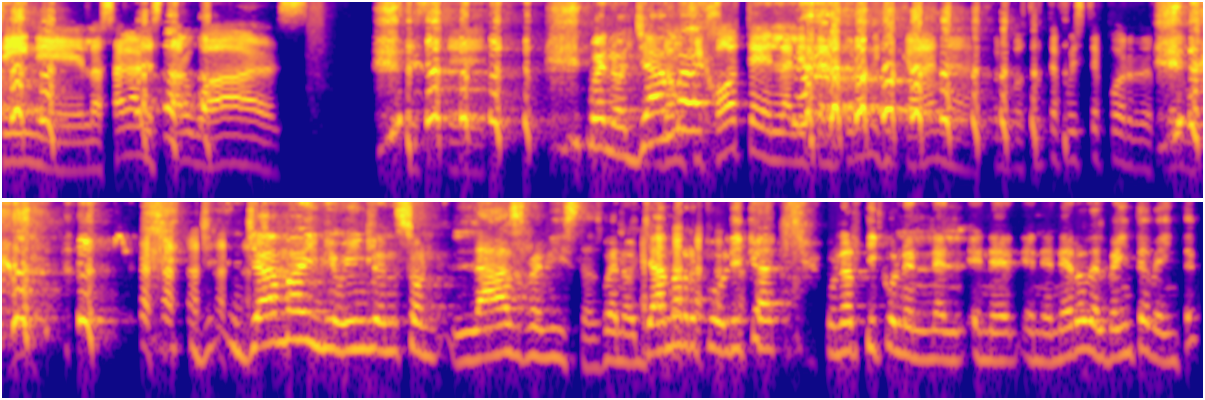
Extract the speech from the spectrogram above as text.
cine, la saga de Star Wars, este, Bueno, Don llama, Quijote en la literatura mexicana, pero pues tú te fuiste por y New England son las revistas. Bueno, Llama republica un artículo en, el- en en enero del 2020.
